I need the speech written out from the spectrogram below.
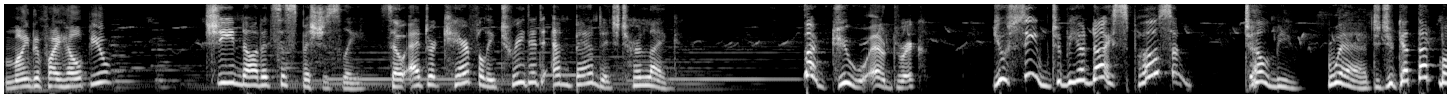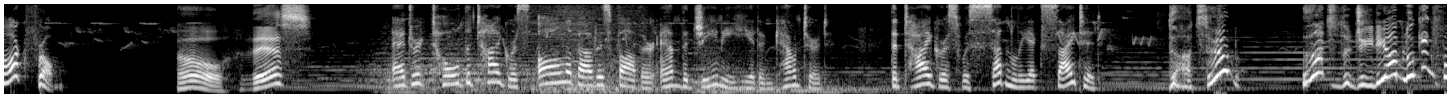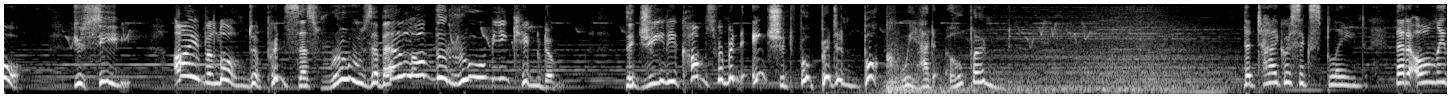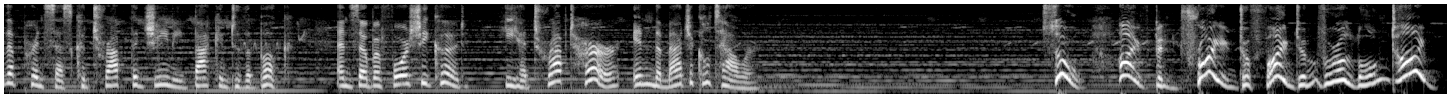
Mind if I help you? She nodded suspiciously, so Edric carefully treated and bandaged her leg. Thank you, Edric. You seem to be a nice person. Tell me, where did you get that mark from? Oh, this? Edric told the tigress all about his father and the genie he had encountered. The tigress was suddenly excited. That's him! That's the genie I'm looking for! You see, I belong to Princess Rosabelle of the Ruby Kingdom. The genie comes from an ancient forbidden book we had opened. The tigress explained that only the princess could trap the genie back into the book, and so before she could, he had trapped her in the magical tower. So, I've been trying to find him for a long time.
